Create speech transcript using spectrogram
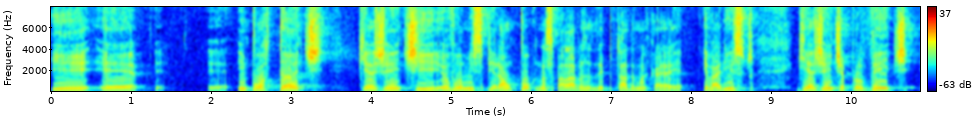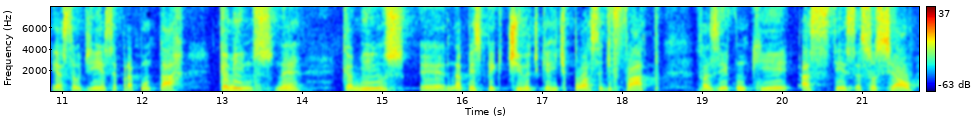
E é, é, é importante que a gente, eu vou me inspirar um pouco nas palavras da deputada Macaé Evaristo, que a gente aproveite essa audiência para apontar caminhos, né? caminhos é, na perspectiva de que a gente possa, de fato, fazer com que a assistência social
